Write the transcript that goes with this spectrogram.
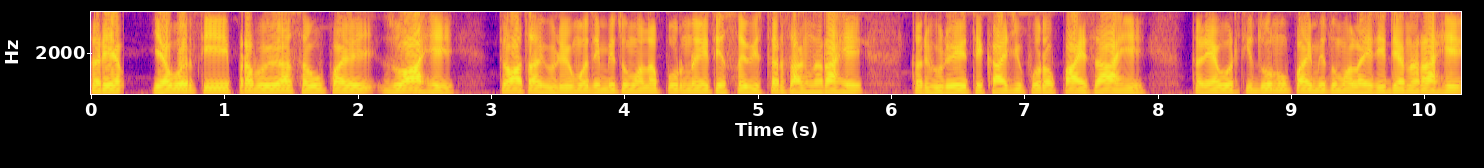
तर या यावरती प्रभावी असा उपाय जो आहे तर आता व्हिडिओमध्ये मी तुम्हाला पूर्ण येथे सविस्तर सांगणार आहे. तर व्हिडिओ येथे काळजीपूर्वक पाहायचा आहे. तर यावरती दोन उपाय मी तुम्हाला येथे देणार आहे.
